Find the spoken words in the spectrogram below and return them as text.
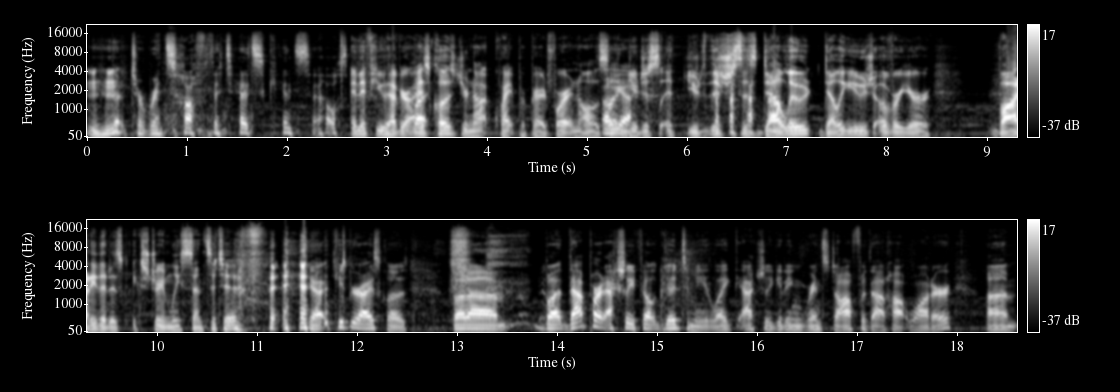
Mhm. that- to rinse off the dead skin cells. And if you have your But- eyes closed, you're not quite prepared for it, and all of a Oh, sudden yeah. you just it, you, there's just this deluge deluge over your body that is extremely sensitive. yeah, keep your eyes closed. But um, but that part actually felt good to me, like actually getting rinsed off without hot water, um,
